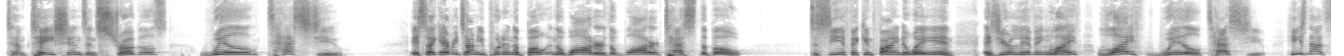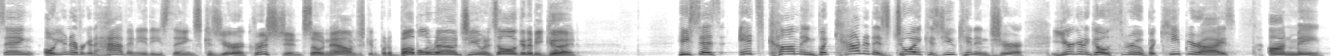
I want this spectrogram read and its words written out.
temptations, and struggles will test you. It's like every time you put in a boat in the water, the water tests the boat to see if it can find a way in. As you're living life, life will test you. He's not saying, oh, you're never going to have any of these things because you're a Christian. So now I'm just going to put a bubble around you and it's all going to be good. He says, It's coming, but count it as joy because you can endure. You're going to go through, but keep your eyes on me.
